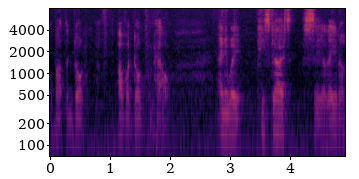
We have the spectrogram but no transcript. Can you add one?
about the dog of a dog from hell. Anyway, peace, guys. See you later.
